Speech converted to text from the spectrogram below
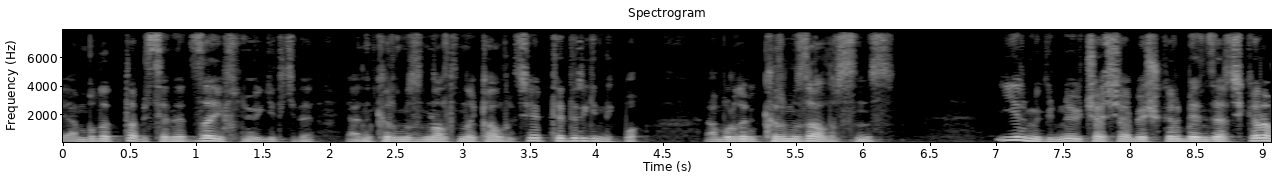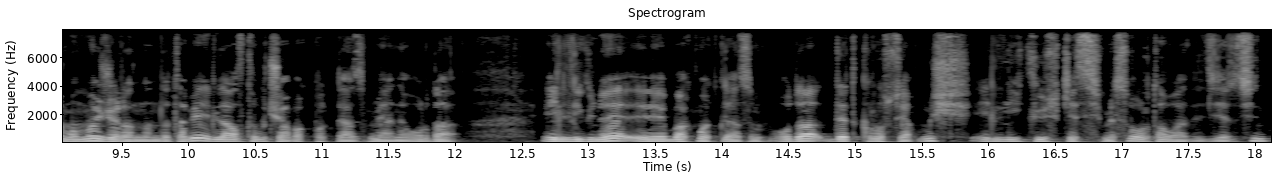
Yani bu da tabii senet zayıflıyor gitgide. Yani kırmızının altında kaldıkça hep tedirginlik bu. Yani burada bir kırmızı alırsınız. 20 günde 3 aşağı 5 yukarı benzer çıkar ama majör anlamda tabii 56.5'a bakmak lazım. Yani orada 50 güne e, bakmak lazım. O da dead cross yapmış. 50-200 kesişmesi orta vadeciler için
